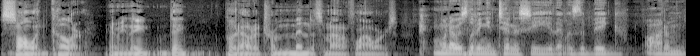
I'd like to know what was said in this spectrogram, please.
solid color. I mean they they put out a tremendous amount of flowers. when I was living in Tennessee, that was the big autumn.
